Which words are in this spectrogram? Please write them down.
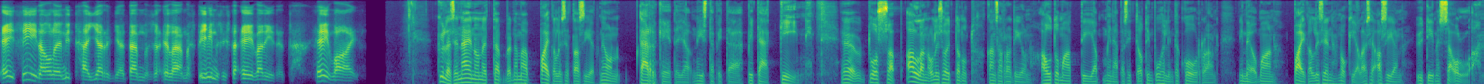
Ei siinä ole mitään järkeä tämmöisessä elämässä. Ihmisistä ei välitetä. Hei vain. Kyllä se näin on, että nämä paikalliset asiat, ne on tärkeitä ja niistä pitää pitää kiinni. Tuossa Allan oli soittanut Kansanradion automaattiin ja minäpä sitten otin puhelinta kouraan. Nimenomaan paikallisen nokialaisen asian ytimessä ollaan.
